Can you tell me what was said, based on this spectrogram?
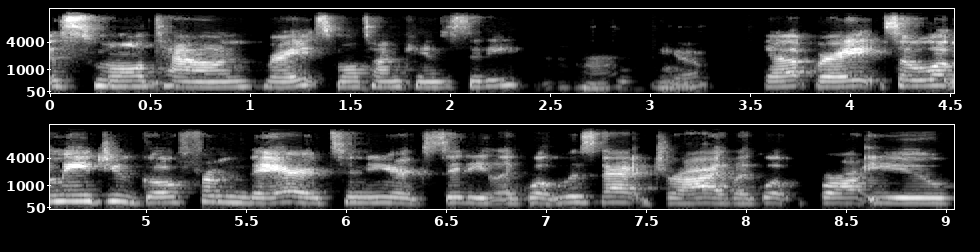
a small town, right? Small town Kansas City? Mm-hmm. Yep. Yep, right. So, what made you go from there to New York City? Like, what was that drive? Like, what brought you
